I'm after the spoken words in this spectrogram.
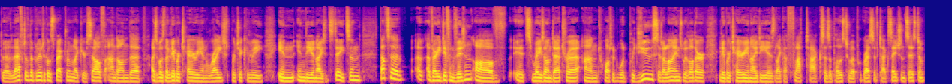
the left of the political spectrum, like yourself, and on the I suppose the libertarian right, particularly in in the United States, and that's a a, a, very different vision of its raison d'etre and what it would produce. It aligns with other libertarian ideas like a flat tax as opposed to a progressive taxation system,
